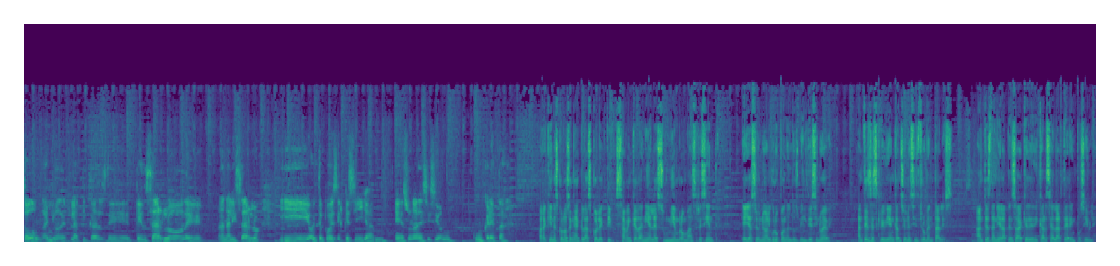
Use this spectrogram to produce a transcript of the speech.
todo un año de pláticas, de pensarlo, de analizarlo y hoy te puedo decir que sí, ya es una decisión concreta. Para quienes conocen a Glass Collective saben que Daniela es su miembro más reciente. Ella se unió al grupo en el 2019. Antes escribían canciones instrumentales. Antes Daniela pensaba que dedicarse al arte era imposible.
